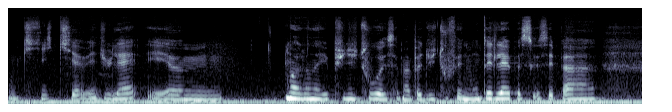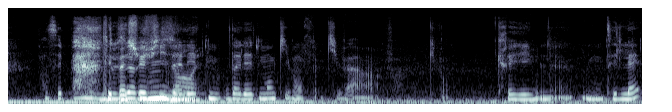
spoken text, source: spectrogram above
Donc qui, qui avaient du lait. Et euh, moi, j'en avais plus du tout. Ça m'a pas du tout fait de montée de lait parce que c'est pas. Enfin, c'est pas deux pas heures et demie ouais. d'allaitement qui vont, qui, va, enfin, qui vont créer une, une montée de lait.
